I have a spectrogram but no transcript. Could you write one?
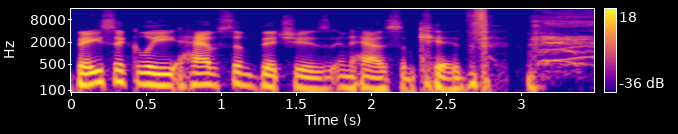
basically have some bitches and have some kids.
